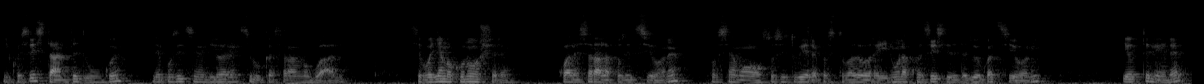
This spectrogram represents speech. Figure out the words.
In questo istante dunque le posizioni di Lorenzo e Luca saranno uguali. Se vogliamo conoscere quale sarà la posizione, possiamo sostituire questo valore in una qualsiasi delle due equazioni e ottenere,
